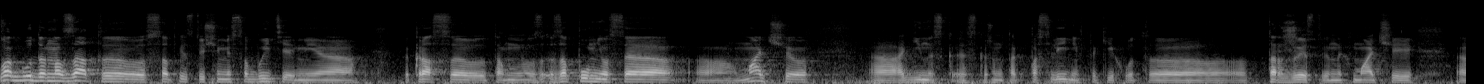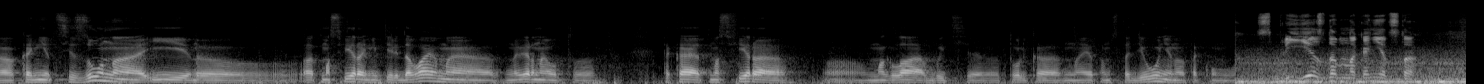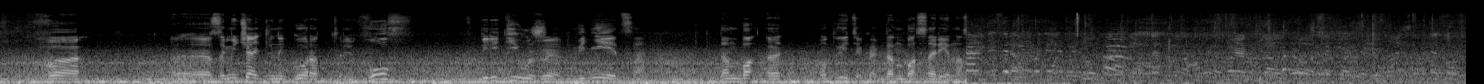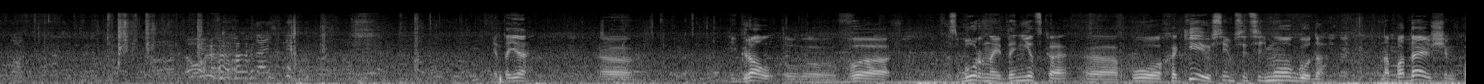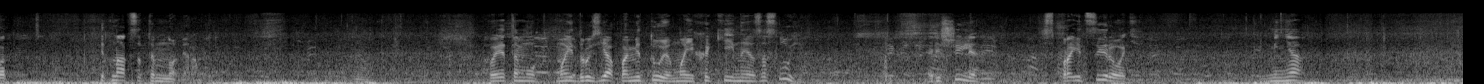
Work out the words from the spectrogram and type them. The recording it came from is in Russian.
Два года назад э, с соответствующими событиями э, как раз э, там запомнился матч, один из, скажем так, последних таких вот торжественных матчей конец сезона. И атмосфера непередаваемая. Наверное, вот такая атмосфера могла быть только на этом стадионе, на таком с приездом наконец-то в э, замечательный город Львов. Впереди уже виднеется Донба... э, вот видите, как Донбасс-арена. Это я э, играл э, в сборной Донецка э, по хоккею 77 года нападающим под 15 номером. Поэтому мои друзья, пометуя мои хоккейные заслуги, решили спроецировать меня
